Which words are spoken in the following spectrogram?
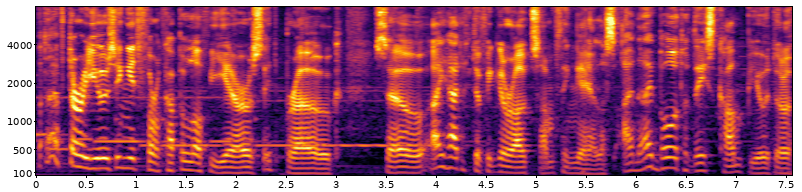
but after using it for a couple of years it broke, so I had to figure out something else and I bought this computer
